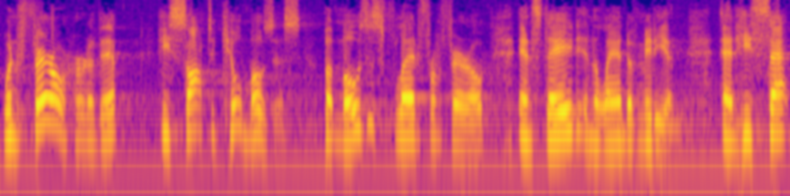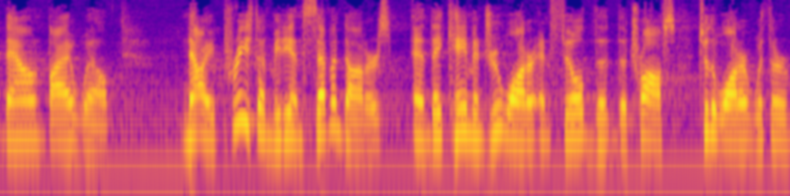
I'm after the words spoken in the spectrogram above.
when Pharaoh heard of it, he sought to kill Moses. But Moses fled from Pharaoh and stayed in the land of Midian. And he sat down by a well. Now a priest of Midian, seven daughters, and they came and drew water and filled the, the troughs to the water with their,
